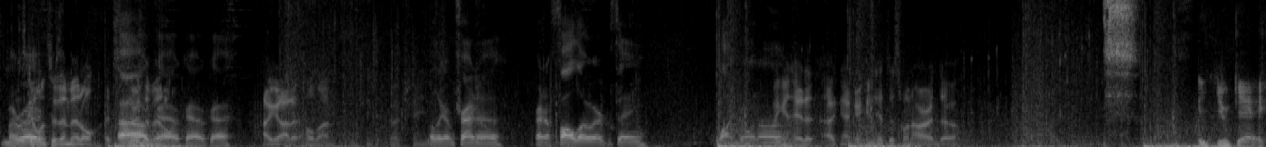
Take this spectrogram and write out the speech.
Am I It's right? going through the middle. It's Oh, through the okay, middle. okay, okay. I got it. Hold on. I think it got changed. Well, like I'm trying to trying to follow everything. A lot going on. I can hit it. I can, I can hit this one hard though. you gay.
